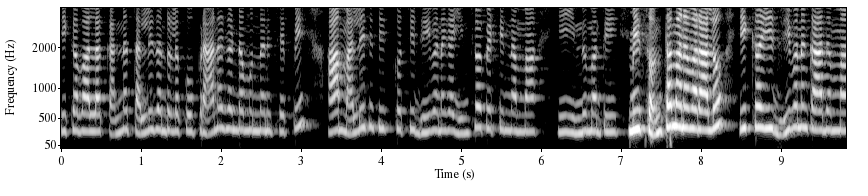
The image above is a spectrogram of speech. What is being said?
ఇక వాళ్ళ కన్న తల్లిదండ్రులకు ప్రాణగండం ఉందని చెప్పి ఆ మల్లిని తీసుకొచ్చి జీవనగా ఇంటి ఇంట్లో పెట్టిందమ్మా ఈ ఇందుమతి. మీ సొంత మనవరాలు ఇక ఈ జీవనం కాదమ్మా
